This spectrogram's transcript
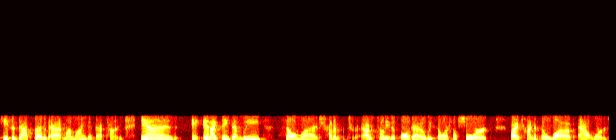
he said that's where I was at in my mind at that time. And and I think that we so much try to I was telling you this while ago, we sell ourselves short by trying to fill love outwards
